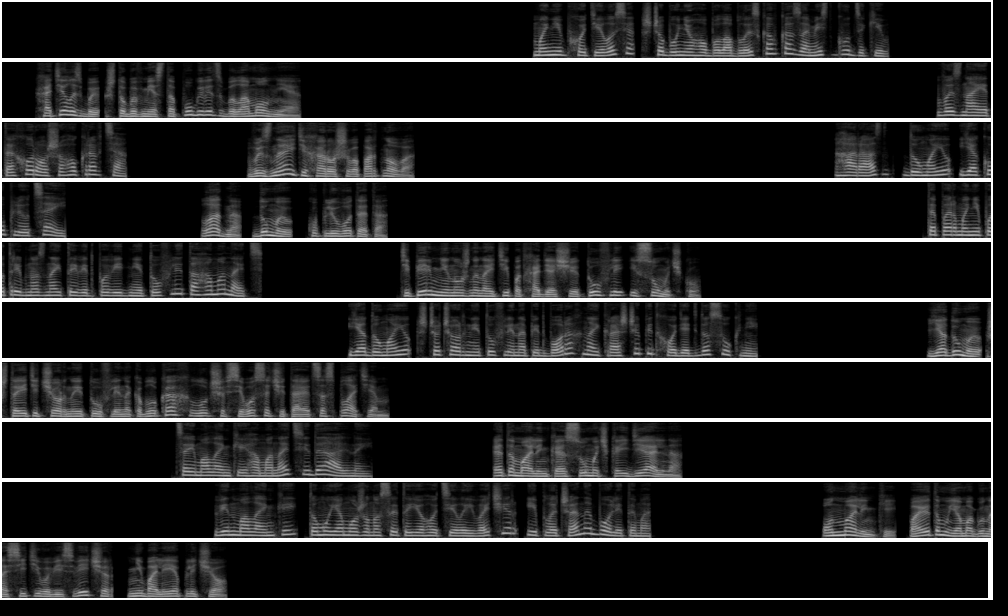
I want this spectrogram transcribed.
Мені б хотілося, щоб у нього була блискавка замість гудзиків. Хотелось бы, чтобы вместо пуговиц была молния. Ви знаєте хорошого кравця. Вы знаете хорошего портного? Гаразд, думаю, я куплю цей. Ладно, думаю, куплю вот это. Тепер мені потрібно знайти відповідні туфлі та гаманець. Теперь мне нужно найти подходящие туфли и сумочку. Я думаю, що чорні туфлі на підборах найкраще підходять до сукні. Я думаю, что эти черные туфли на каблуках лучше всего сочетаются с платьем. Цей маленький гаманець ідеальний. Эта маленькая сумочка идеальна. Він маленький, тому я можу носити його цілий вечір, і плече не болітиме. Он маленький, поэтому я могу носить его весь вечер, не болея плечо.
